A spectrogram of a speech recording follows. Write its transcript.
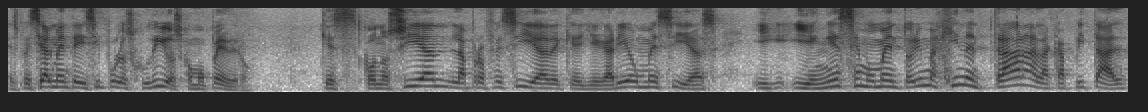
especialmente discípulos judíos como Pedro, que conocían la profecía de que llegaría un Mesías y, en ese momento, ahora imagina entrar a la capital,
